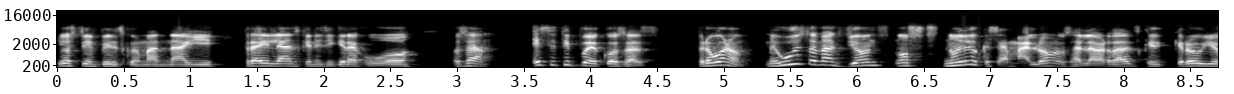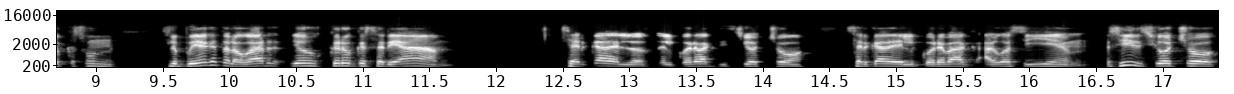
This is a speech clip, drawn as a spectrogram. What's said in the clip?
Justin Fields con Matt Nagy, Trey Lance que ni siquiera jugó, o sea, ese tipo de cosas. Pero bueno, me gusta Max Jones, no, no digo que sea malo, o sea, la verdad es que creo yo que es un si lo pudiera catalogar, yo creo que sería cerca de los, del quarterback 18, cerca del quarterback algo así, em, sí, 18,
